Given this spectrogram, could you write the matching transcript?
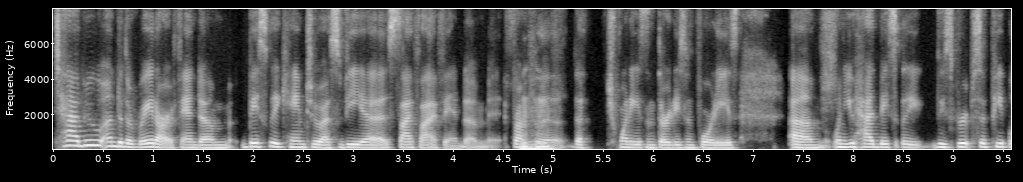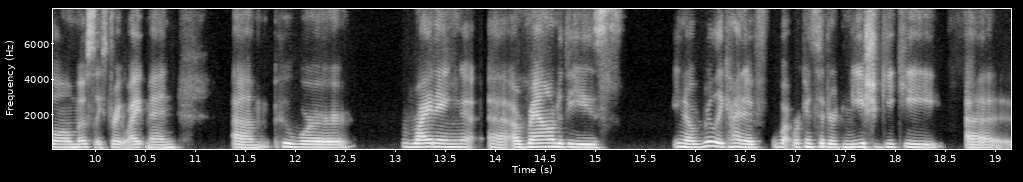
taboo under the radar fandom basically came to us via sci-fi fandom from mm-hmm. the, the 20s and 30s and 40s um, when you had basically these groups of people mostly straight white men um, who were writing uh, around these you know, really kind of what were considered niche geeky uh,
